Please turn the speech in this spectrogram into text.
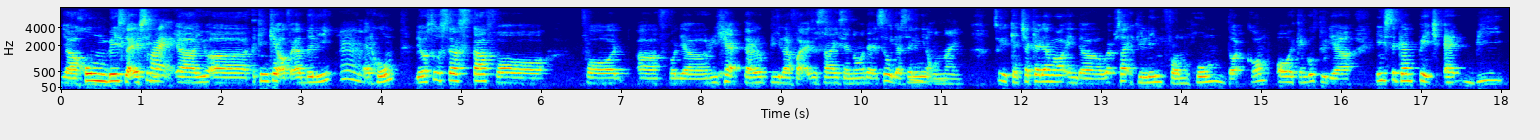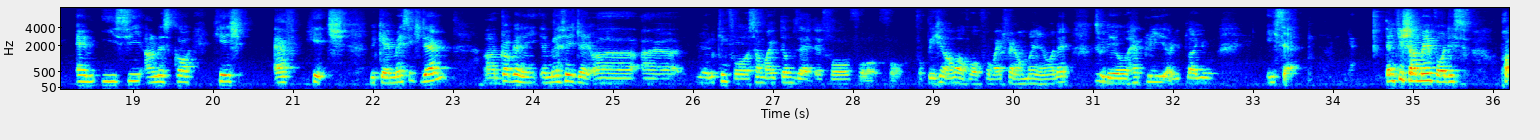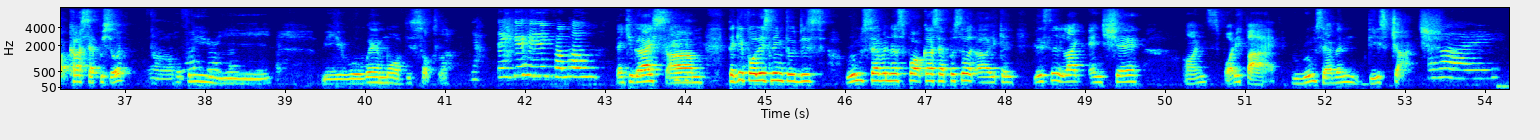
Yeah, home based like I said, Correct. uh, you are taking care of elderly mm, at home. They also sell stuff for for uh for their rehab therapy lah for exercise and all that. So they're selling it Mm. online. So you can check them out in the website healingfromhome.com or you can go to their Instagram page at BMEC underscore HFH. You can message them, uh, drop them a, message that uh, uh you're looking for some items that, that for for for for patient or for for my friend of mine and all that. So Mm. they will happily uh, reply you ASAP. Thank you, Charmaine, for this podcast episode. Uh, hopefully we we will wear more of these socks lah. yeah. Thank you, healing from home. Thank you guys. Um, thank you for listening to this Room Seven Nurse podcast episode. Uh, you can listen, like, and share on Spotify. Room Seven Discharge. Bye bye.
